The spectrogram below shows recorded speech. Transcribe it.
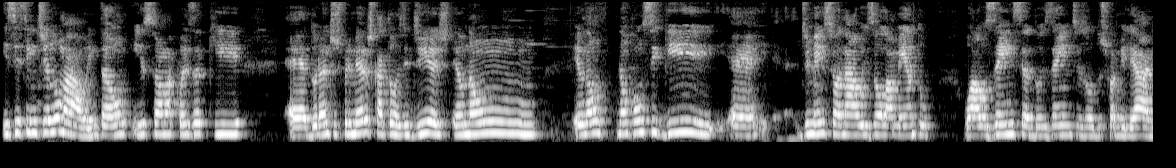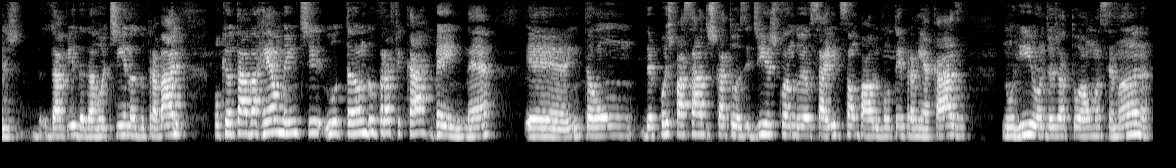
e se sentindo mal. Então, isso é uma coisa que é, durante os primeiros 14 dias eu não, eu não, não consegui é, dimensionar o isolamento a ausência dos entes ou dos familiares da vida, da rotina, do trabalho, porque eu estava realmente lutando para ficar bem, né? É, então, depois passados 14 dias, quando eu saí de São Paulo e voltei para minha casa, no Rio, onde eu já estou há uma semana,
